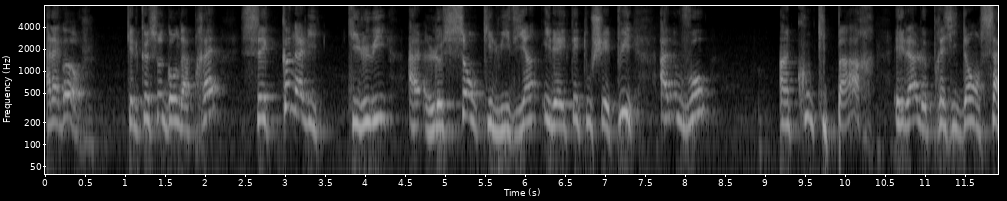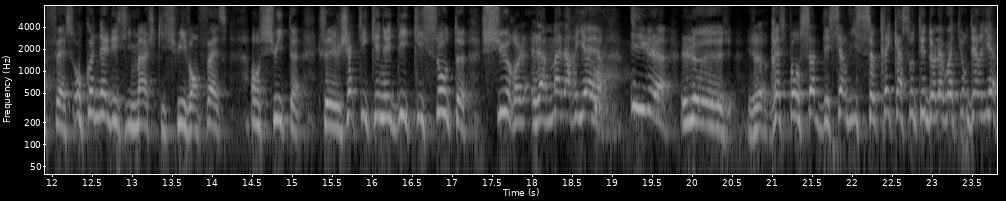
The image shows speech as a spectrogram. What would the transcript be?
à la gorge. Quelques secondes après, c'est Connally qui lui a le sang qui lui vient, il a été touché. Puis, à nouveau, un coup qui part, et là, le président s'affaisse. On connaît les images qui suivent en fesse. Ensuite, c'est Jackie Kennedy qui saute sur la malle arrière. Il, le responsable des services secrets, qui a sauté de la voiture derrière,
